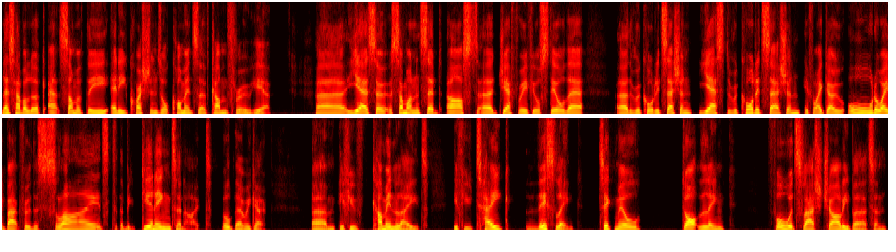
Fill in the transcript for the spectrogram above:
Let's have a look at some of the any questions or comments that have come through here. Uh, yeah, so someone said, asked uh, Jeffrey if you're still there. Uh, the recorded session. Yes, the recorded session. If I go all the way back through the slides to the beginning tonight. Oh, there we go. Um, if you've come in late, if you take this link, tickmill.link forward slash Charlie Burton,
